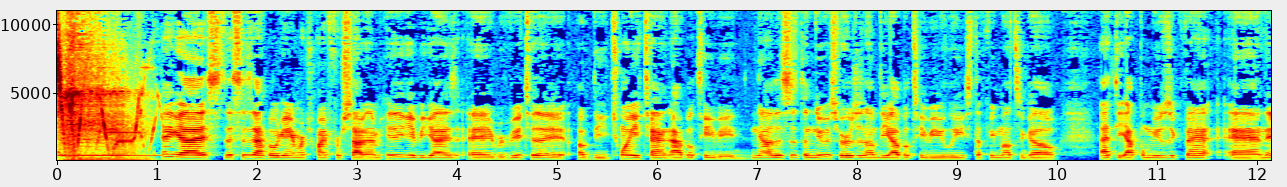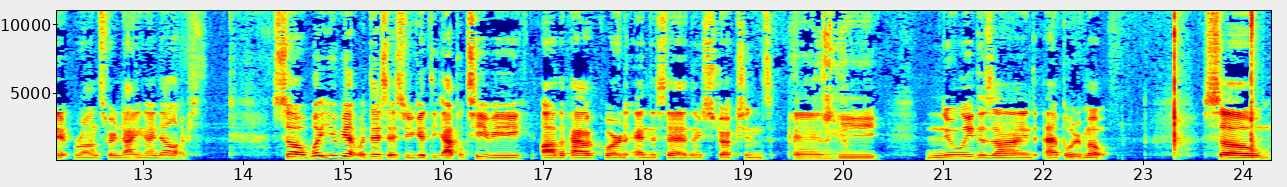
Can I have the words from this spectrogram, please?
Hey guys, this is Apple Gamer 24/7. I'm here to give you guys a review today of the 2010 Apple TV. Now, this is the newest version of the Apple TV released a few months ago at the Apple Music event, and it runs for $99. So, what you get with this is you get the Apple TV, uh, the power cord, and the set of instructions, and the newly designed Apple remote. So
